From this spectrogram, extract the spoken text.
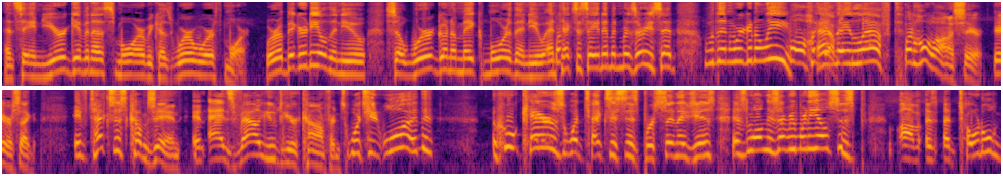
and saying you're giving us more because we're worth more. We're a bigger deal than you, so we're going to make more than you. And Texas A&M and Missouri said, "Well, then we're going to leave." Well, yeah, and they left. But hold on a sec- here a second. If Texas comes in and adds value to your conference, which it would, who cares what Texas's percentage is as long as everybody else's uh, uh, total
